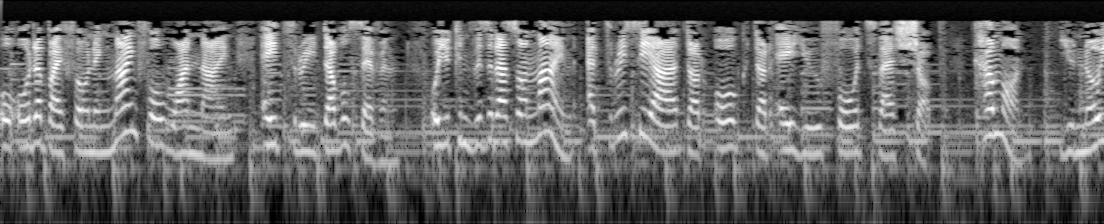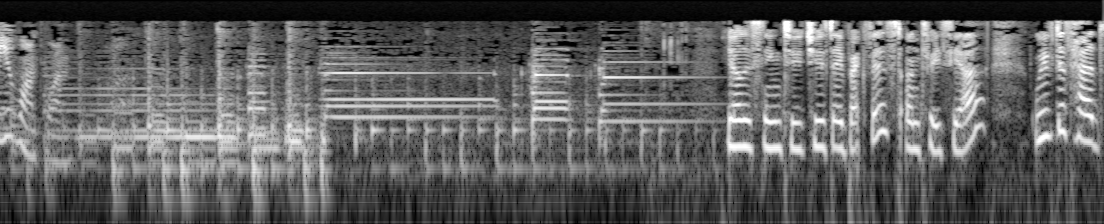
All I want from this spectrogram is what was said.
or order by phoning 9419 8377 or you can visit us online at 3cr.org.au forward slash shop. Come on, you know you want one. You're listening to Tuesday Breakfast on 3CR. We've just had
